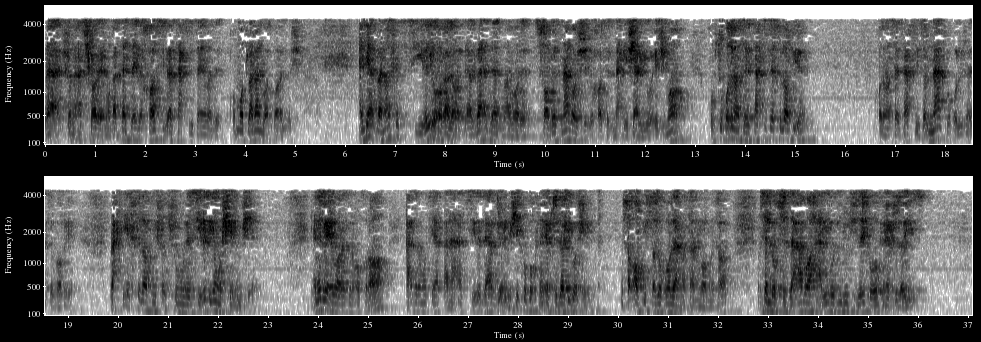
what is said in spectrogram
و چون از شارع مقدس دلیل خاصی بر تخصیص نیامده خب مطلقا باید قائل بشیم. اگر بنا شد سیره اغلا در بعض از موارد ثابت نباشه به خاطر نهی شرعی و اجماع خب تو خود مسئله تخصیص اختلافیه. مسئله تخصیص و نفت و قلوشون اتفاقیه. وقتی اختلاف می‌شد شمول سیره دیگه مشکل میشه. یعنی به عبارت اخرى قدر متیقن از سیره در جایی میشه که حکم ابتدایی باشه. مثل آب ایستاده خوردن مثلا با مثال. مثل لبس ذهب و حریر و اینجور چیزایی که حکم ابتدایی است.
